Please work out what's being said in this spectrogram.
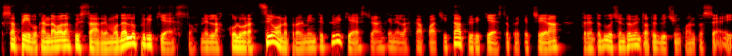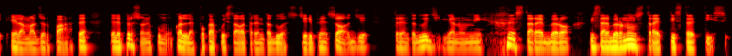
sapevo che andavo ad acquistare il modello più richiesto, nella colorazione probabilmente più richiesto e anche nella capacità più richiesta perché c'era 32, 128 e 256 e la maggior parte delle persone comunque all'epoca acquistava 32. Se ci ripenso oggi, 32 giga non mi starebbero, mi starebbero non stretti, strettissimi.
